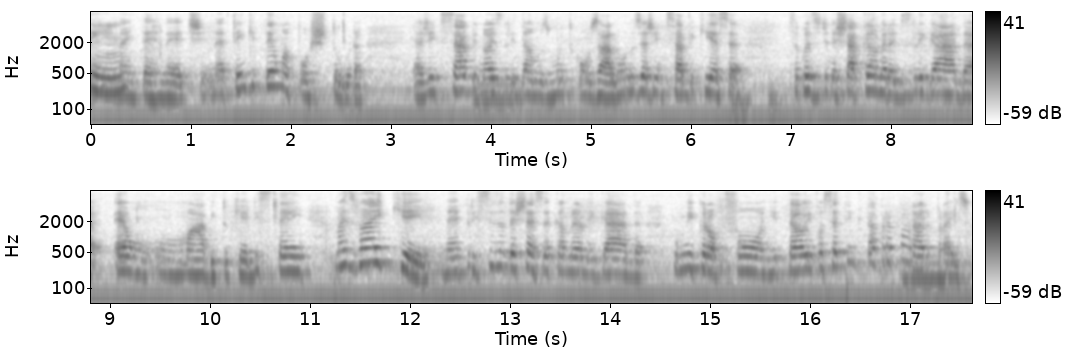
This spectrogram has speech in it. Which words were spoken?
né, na internet, né, tem que ter uma postura. A gente sabe, nós lidamos muito com os alunos e a gente sabe que essa essa coisa de deixar a câmera desligada é um, um hábito que eles têm, mas vai que, né? Precisa deixar essa câmera ligada, o microfone e tal, e você tem que estar preparado para isso.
